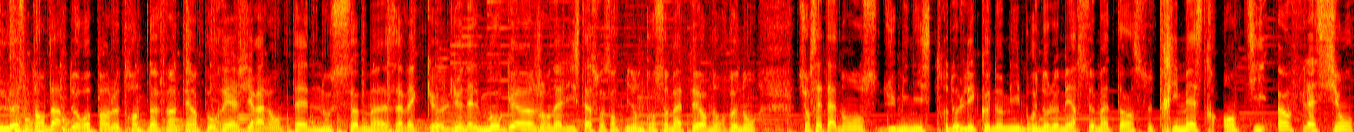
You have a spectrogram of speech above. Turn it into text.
Le standard d'Europe 1, le 39-21 pour réagir à l'antenne. Nous sommes avec euh, Lionel Mauguin, journaliste à 60 millions de consommateurs. Nous revenons sur cette annonce du ministre de l'économie, Bruno Le Maire, ce matin, ce trimestre anti-inflation.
